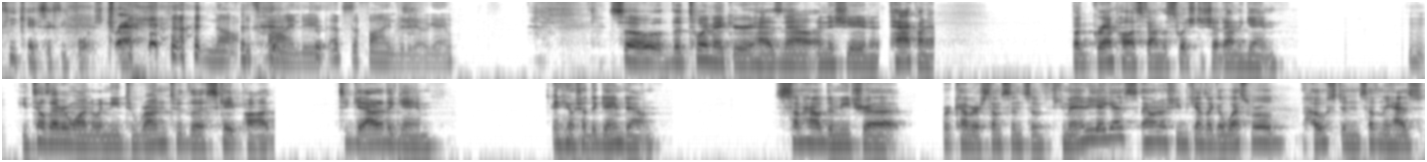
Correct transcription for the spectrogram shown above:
DK64 is trash. no, it's fine, dude. That's the fine video game. so the toy maker has now initiated an attack on him. But Grandpa has found the switch to shut down the game. Mhm. He tells everyone would need to run to the escape pod to get out of the game, and he'll shut the game down. Somehow Demetra recovers some sense of humanity, I guess. I don't know if she becomes like a Westworld host and suddenly has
